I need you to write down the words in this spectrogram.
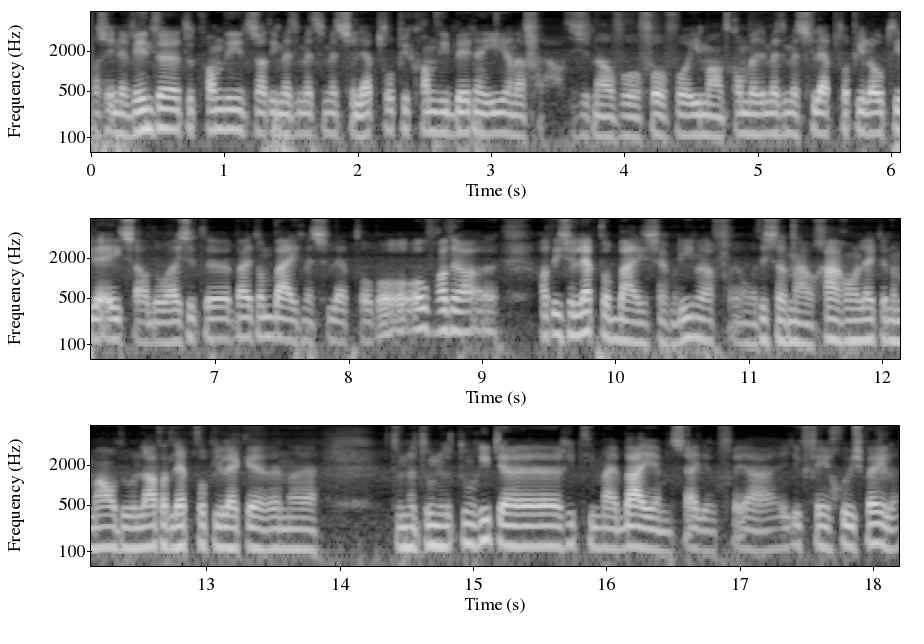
was in de winter. Toen kwam hij, toen zat hij met, met, met zijn laptopje kwam die binnen. En iedereen dacht "Ah, wat is het nou voor, voor, voor iemand? Komt met, met, met zijn laptopje, loopt hij de eetzaal door. Hij zit eh, bij het ontbijt met zijn laptop. Overal had hij, eh, had hij zijn laptop bij zeg maar. Iedereen dacht van, "Oh, wat is dat nou? Ga gewoon lekker normaal doen. Laat dat laptopje lekker. En eh, toen, toen, toen riep, hij, riep hij mij bij hem. Toen zei hij ook van, ja, ik vind je een goede speler.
